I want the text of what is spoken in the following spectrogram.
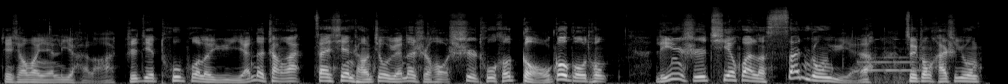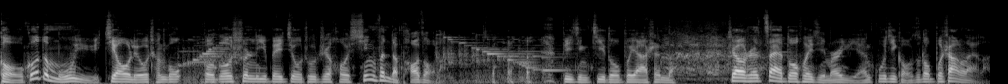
这消防员厉害了啊，直接突破了语言的障碍，在现场救援的时候试图和狗狗沟通。临时切换了三种语言啊，最终还是用狗狗的母语交流成功。狗狗顺利被救出之后，兴奋地跑走了。毕竟技多不压身呐，这要是再多会几门语言，估计狗子都不上来了，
